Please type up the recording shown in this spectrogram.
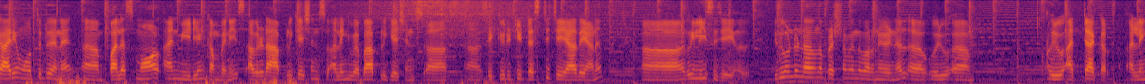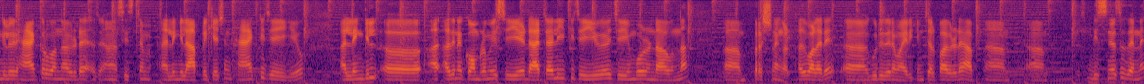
കാര്യം ഓർത്തിട്ട് തന്നെ പല സ്മോൾ ആൻഡ് മീഡിയം കമ്പനീസ് അവരുടെ ആപ്ലിക്കേഷൻസ് അല്ലെങ്കിൽ വെബ് ആപ്ലിക്കേഷൻസ് സെക്യൂരിറ്റി ടെസ്റ്റ് ചെയ്യാതെയാണ് റിലീസ് ചെയ്യുന്നത്. ഇതുകൊണ്ടുണ്ടാകുന്ന പ്രശ്നം എന്ന് പറഞ്ഞു കഴിഞ്ഞാൽ ഒരു ഒരു അറ്റാക്കർ അല്ലെങ്കിൽ ഒരു ഹാക്കർ വന്ന് അവരുടെ സിസ്റ്റം അല്ലെങ്കിൽ ആപ്ലിക്കേഷൻ ഹാക്ക് ചെയ്യുകയോ അല്ലെങ്കിൽ അതിനെ കോംപ്രമൈസ് ചെയ്യുകയോ ഡാറ്റ ലീക്ക് ചെയ്യുകയോ ചെയ്യുമ്പോഴുണ്ടാകുന്ന പ്രശ്നങ്ങൾ. അത് വളരെ ഗുരുതരമായിരിക്കും. ചിലപ്പോൾ അവരുടെ ബിസിനസ് തന്നെ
